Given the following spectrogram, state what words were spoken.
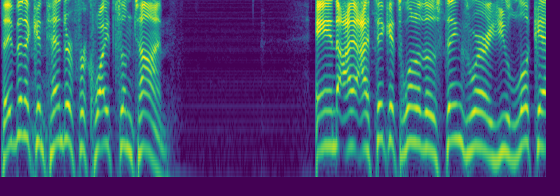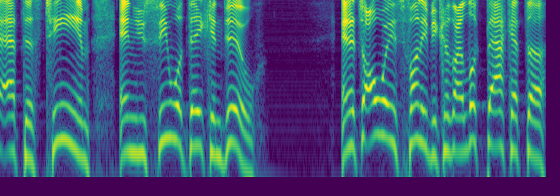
They've been a contender for quite some time. And I, I think it's one of those things where you look at, at this team and you see what they can do. And it's always funny because I look back at the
